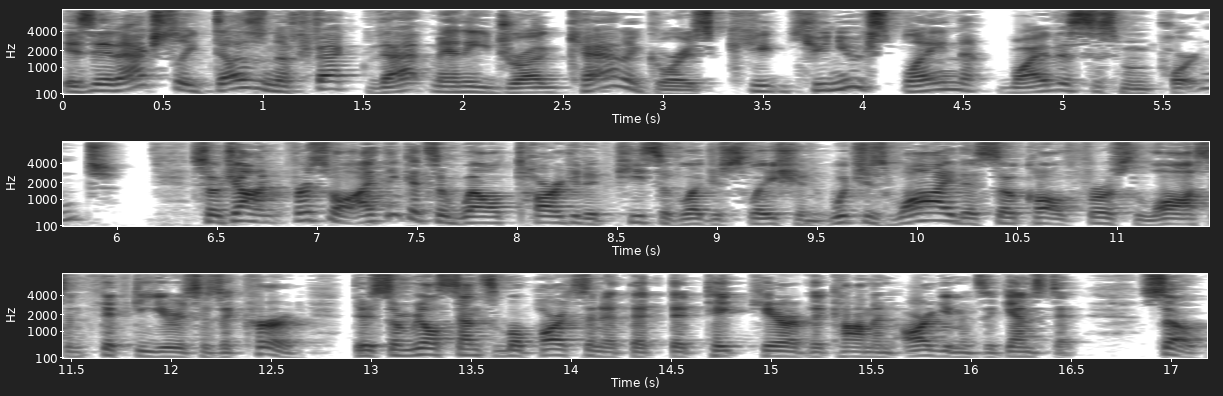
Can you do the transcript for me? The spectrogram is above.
is it actually doesn't affect that many drug categories. Can, can you explain why this is important? So, John, first of all, I think it's a well targeted piece of legislation, which is why the so called first loss in 50 years has occurred. There's some real sensible parts in it that, that take care of the common arguments against it. So,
